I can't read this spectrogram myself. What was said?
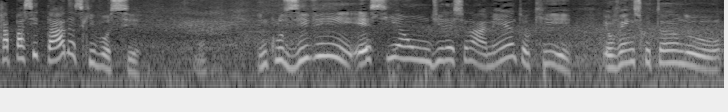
capacitadas que você. Né? Inclusive, esse é um direcionamento que eu venho escutando,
